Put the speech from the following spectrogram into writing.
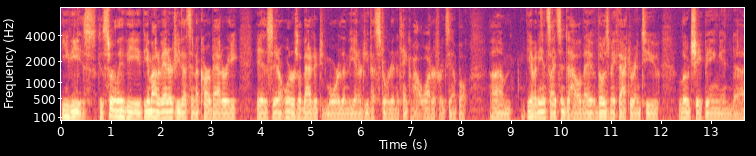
EVs? Because certainly the the amount of energy that's in a car battery is you know orders of magnitude more than the energy that's stored in a tank of hot water, for example. Um, do you have any insights into how they, those may factor into load shaping and uh,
